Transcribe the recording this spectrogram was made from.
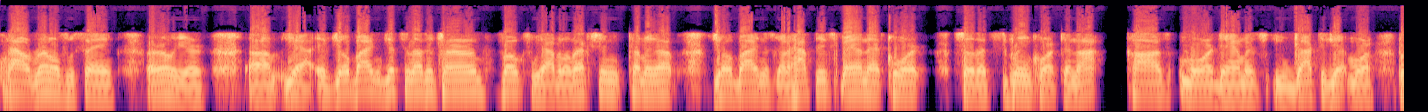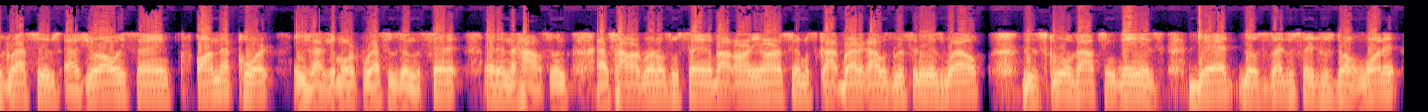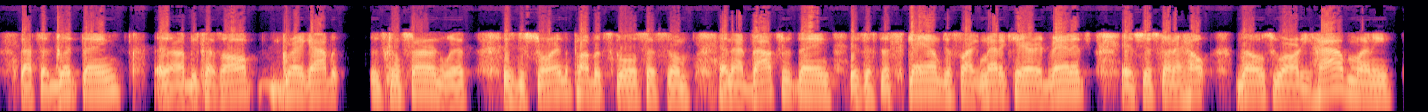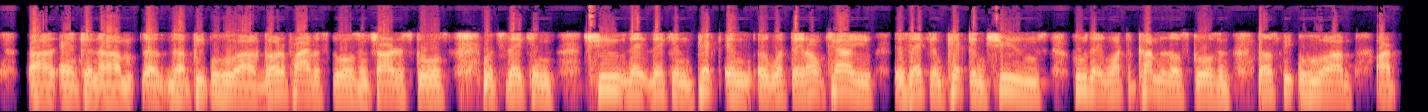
Howard Reynolds was saying earlier, um, yeah, if Joe Biden gets another term, folks, we have an election coming up. Joe Biden is going to have to expand that court so that Supreme Court cannot cause more damage. You've got to get more progressives, as you're always saying, on that court, and you got to get more progressives in the Senate and in the House. And as Howard Reynolds was saying about Arnie Arnesen with Scott Braddock, I was listening as well. The school vouching thing is dead. Those legislators don't want it. That's a good thing. uh, because all Greg Abbott is concerned with is destroying the public school system. And that voucher thing is just a scam, just like Medicare Advantage. It's just going to help those who already have money uh, and can um, the, the people who uh, go to private schools and charter schools, which they can choose. They they can pick, and uh, what they don't tell you is they can pick and choose who they want to come to those schools, and those people who um, are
